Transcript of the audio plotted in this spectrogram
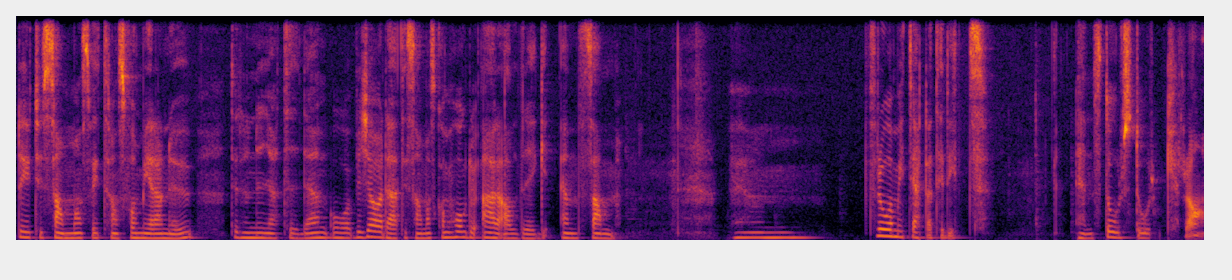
Det är tillsammans vi transformerar nu till den nya tiden. Och vi gör det här tillsammans. Kom ihåg, du är aldrig ensam. Ehm, från mitt hjärta till ditt. En stor, stor kram.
